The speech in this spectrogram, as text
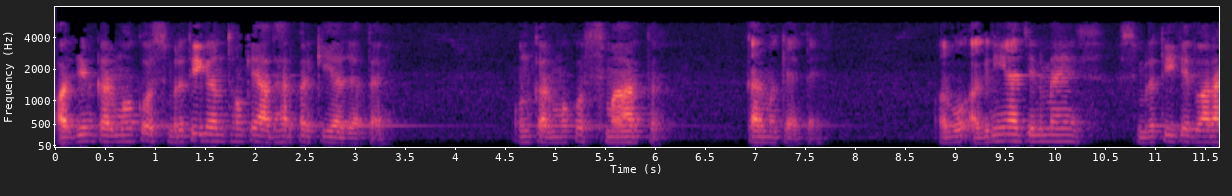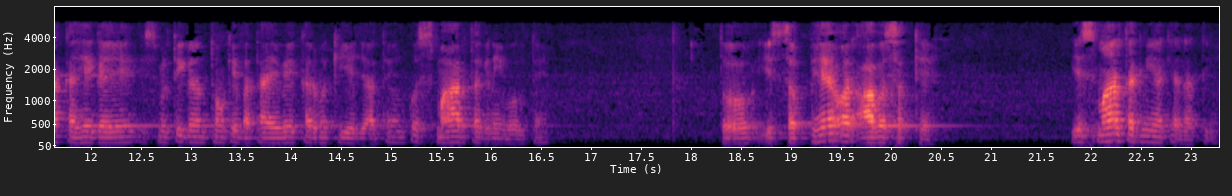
और जिन कर्मों को स्मृति ग्रंथों के आधार पर किया जाता है उन कर्मों को स्मार्त कर्म कहते हैं। और वो अग्निया जिनमें स्मृति के द्वारा कहे गए, स्मृति ग्रंथों के बताए हुए कर्म किए जाते हैं, उनको स्मार्त अग्नि बोलते हैं। तो ये सभ्य और आवश्यक ये स्मार्त अग्नियाँ कहलाती हैं।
